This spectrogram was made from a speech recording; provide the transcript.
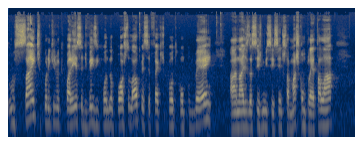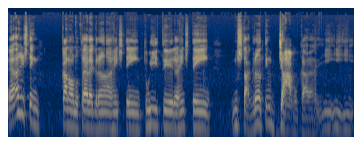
O site, por incrível que pareça, de vez em quando eu posto lá, o pcfacts.com.br. A análise da 6600 está mais completa lá. É, a gente tem canal no Telegram, a gente tem Twitter, a gente tem Instagram, tem o diabo, cara. E, e,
